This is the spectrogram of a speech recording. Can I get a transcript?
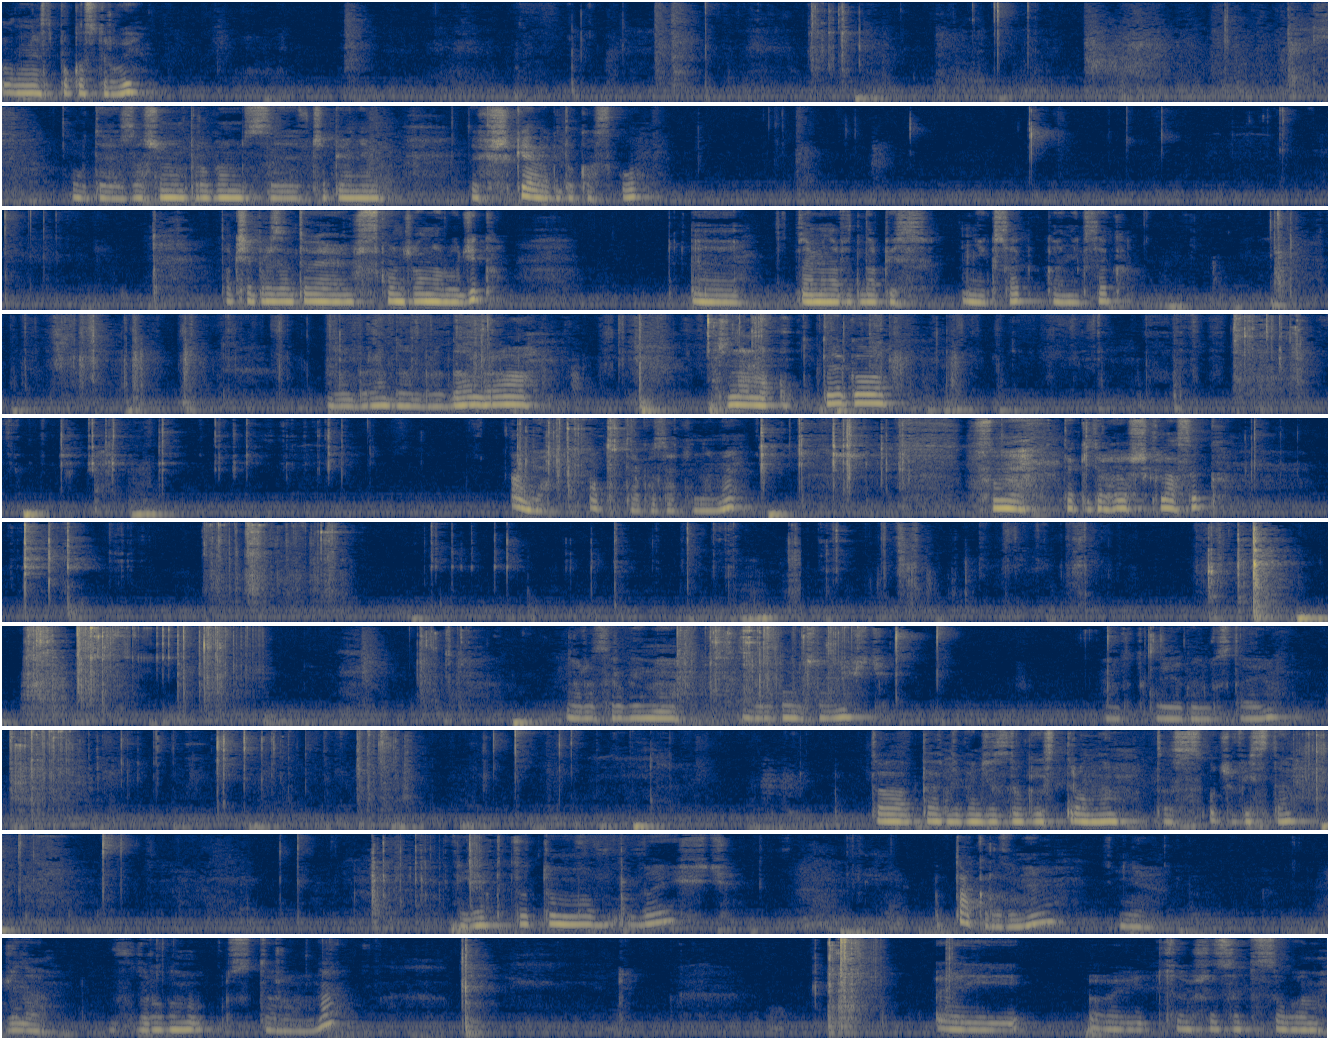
Mm, Spoko strój. Kurde, zawsze mam problem z wczepianiem tych szkiełek do kasku. Tak się prezentuje już skończony ludzik. Yy, nawet napis Nixek, Nixek. Dobra, dobra, dobra. Zaczynamy od tego. A nie, od tego zaczynamy. W sumie taki trochę już klasyk. Teraz robimy drugą część. Mam tylko jeden wystaje. To pewnie będzie z drugiej strony. To jest oczywiste. Jak to tu ma wejść? Tak, rozumiem? Nie. Źle. W drugą stronę? Ej, coś zepsułem.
